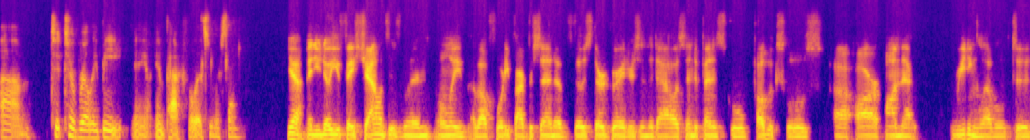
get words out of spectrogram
um, to, to really be you know, impactful, as you were saying. Yeah, and you know you face challenges when only about 45% of those third graders in the Dallas Independent School public schools uh, are on that reading level to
